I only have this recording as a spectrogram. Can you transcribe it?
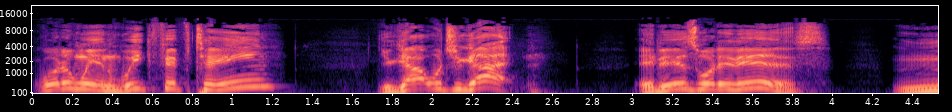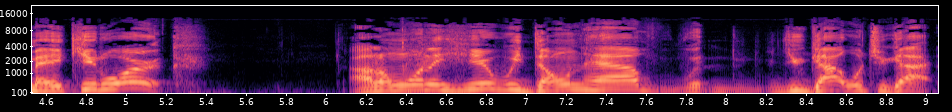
What are we in week 15? You got what you got. It is what it is. Make it work. I don't want to hear we don't have. You got what you got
